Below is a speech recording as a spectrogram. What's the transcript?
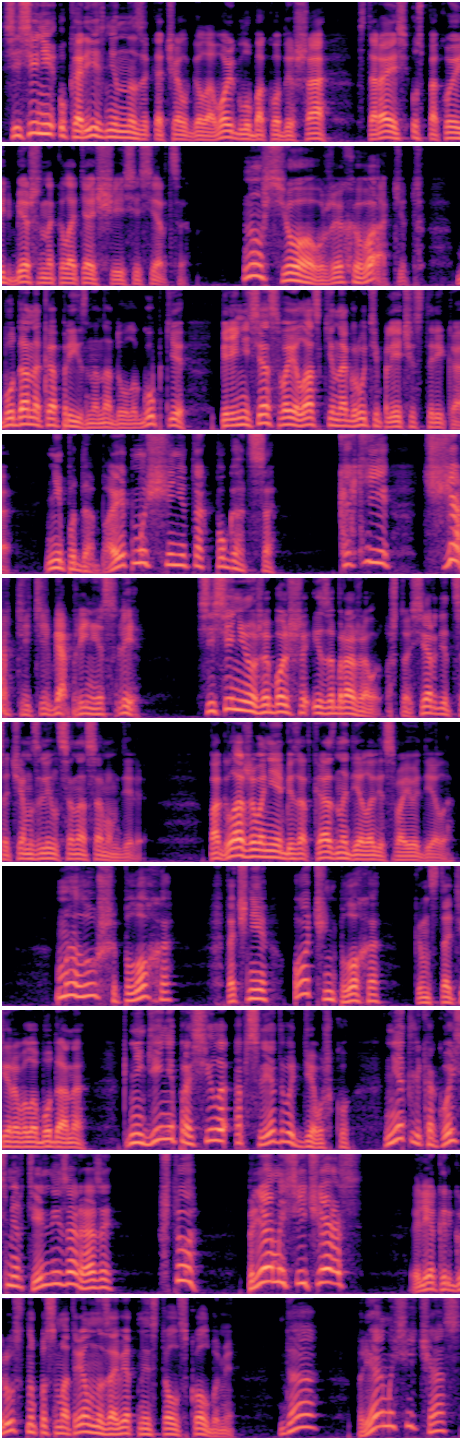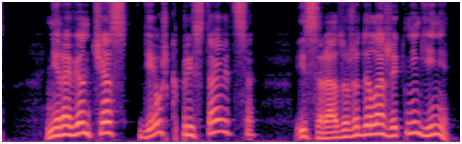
Сисиний укоризненно закачал головой, глубоко дыша, стараясь успокоить бешено колотящееся сердце. «Ну все, уже хватит!» Будана капризно надула губки, перенеся свои ласки на грудь и плечи старика. «Не подобает мужчине так пугаться!» «Какие черти тебя принесли!» Сисини уже больше изображал, что сердится, чем злился на самом деле. Поглаживания безотказно делали свое дело. «Малуши, плохо. Точнее, очень плохо», — констатировала Будана. «Княгиня просила обследовать девушку. Нет ли какой смертельной заразы?» «Что? Прямо сейчас?» Лекарь грустно посмотрел на заветный стол с колбами. «Да, прямо сейчас», не равен час девушка приставится и сразу же доложи княгине.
